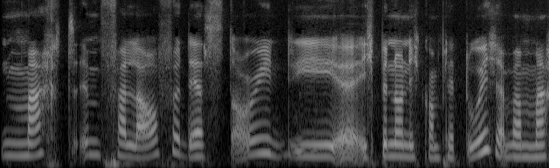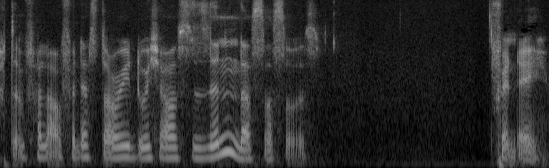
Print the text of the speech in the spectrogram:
macht im Verlaufe der Story, die, äh, ich bin noch nicht komplett durch, aber macht im Verlaufe der Story durchaus Sinn, dass das so ist. Finde ich.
